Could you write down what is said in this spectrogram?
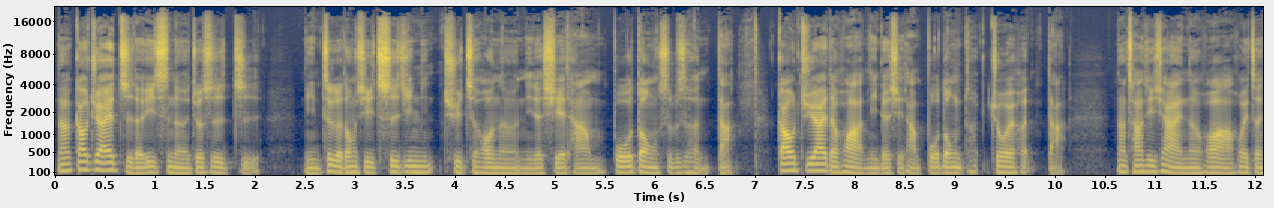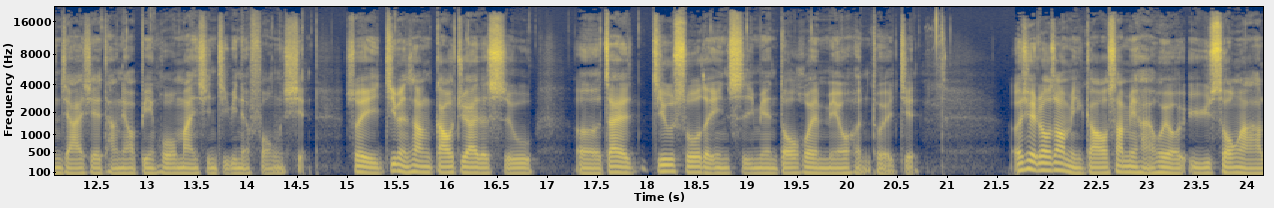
那高 GI 值的意思呢，就是指你这个东西吃进去之后呢，你的血糖波动是不是很大？高 GI 的话，你的血糖波动就会很大。那长期下来的话，会增加一些糖尿病或慢性疾病的风险。所以基本上高 GI 的食物，呃，在几乎所有的饮食里面都会没有很推荐。而且肉燥米糕上面还会有鱼松啊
